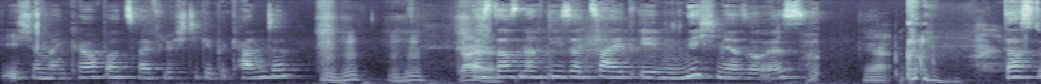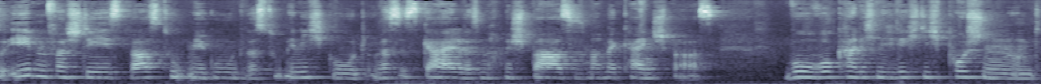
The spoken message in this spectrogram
ich und mein Körper, zwei flüchtige Bekannte. Mhm, mh, geil. Dass das nach dieser Zeit eben nicht mehr so ist. Ja. Dass du eben verstehst, was tut mir gut, was tut mir nicht gut, was ist geil, was macht mir Spaß, was macht mir keinen Spaß. Wo, wo kann ich mich richtig pushen und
